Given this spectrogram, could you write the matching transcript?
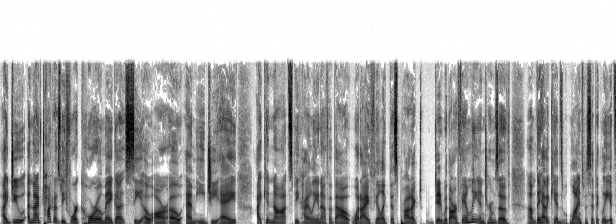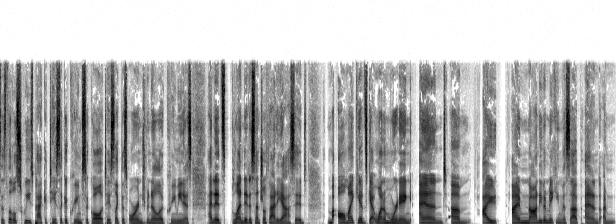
i do and i've talked about this before Coromega c-o-r-o-m-e-g-a i cannot speak highly enough about what i feel like this product did with our family in terms of um, they have a kids line specifically. It's this little squeeze pack. It tastes like a creamsicle. It tastes like this orange vanilla creaminess and it's blended essential fatty acids. My, all my kids get one a morning and um, i I'm not even making this up and I'm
